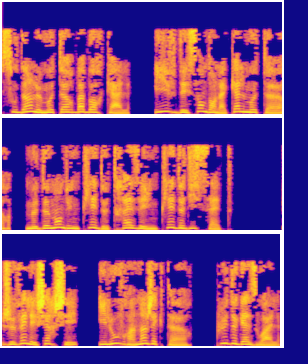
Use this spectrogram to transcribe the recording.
Soudain le moteur bâbord cale. Yves descend dans la cale moteur, me demande une clé de 13 et une clé de 17. Je vais les chercher, il ouvre un injecteur. Plus de gasoil.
